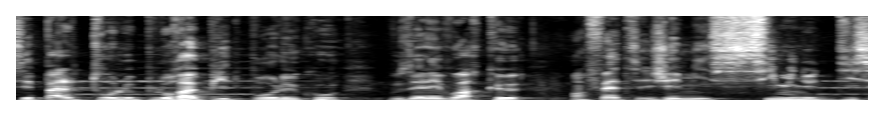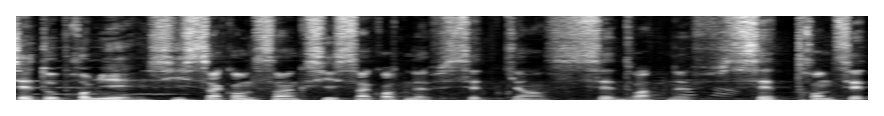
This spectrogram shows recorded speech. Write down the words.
C'est pas le tour le plus rapide pour le coup. Vous allez voir que, en fait, j'ai mis 6 minutes 17 au premier, 6,55, 6,59, 7,15, 7,29, 7,37.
